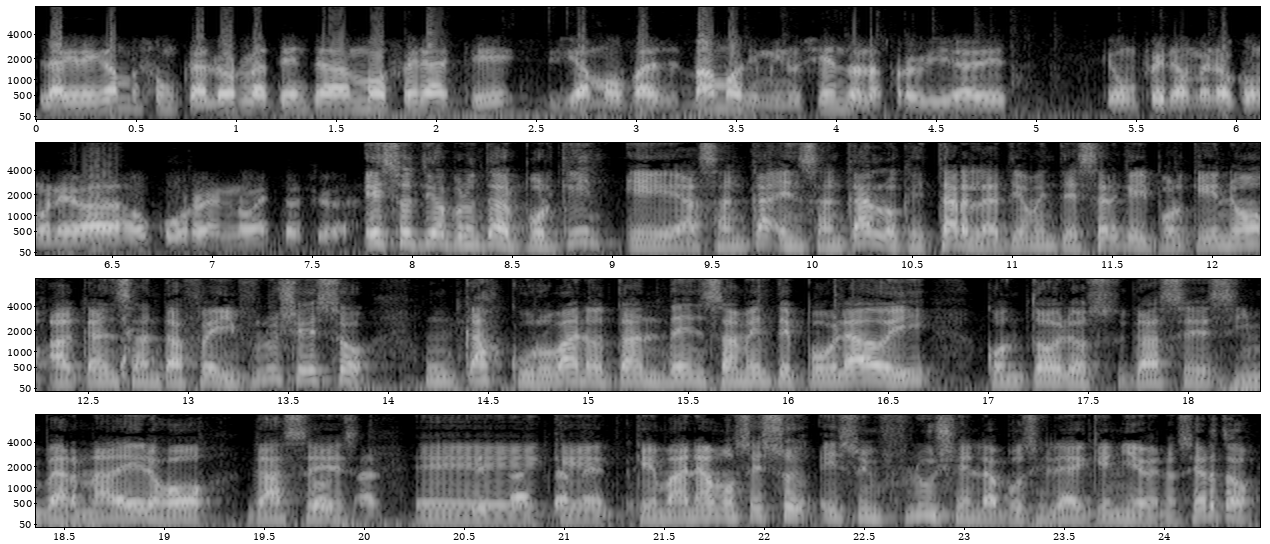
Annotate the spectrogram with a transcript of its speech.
le agregamos un calor latente a la atmósfera que, digamos, va- vamos disminuyendo las probabilidades que un fenómeno como nevadas ocurra en nuestra ciudad. Eso te iba a preguntar, ¿por qué eh, a San en San Carlos, que está relativamente cerca, y por qué no acá en Santa Fe? ¿Influye eso un casco urbano tan densamente poblado y con todos los gases invernaderos o gases eh, que emanamos? Eso, eso influye en la posibilidad de que nieve, ¿no es cierto?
